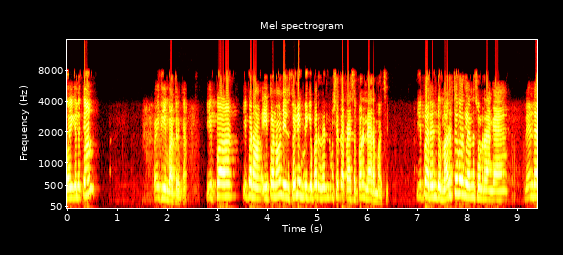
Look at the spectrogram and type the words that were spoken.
நோய்களுக்கும் வைத்தியம் பார்த்துருக்கேன். இப்போ இப்போ நான் இப்போ நான் வந்து இது சொல்லி முடிக்க போகிற ரெண்டு நிமிஷத்தை பேச போகிற நேரமாச்சு. இப்போ ரெண்டு மருத்துவர்கள் என்ன சொல்கிறாங்க ரெண்டு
